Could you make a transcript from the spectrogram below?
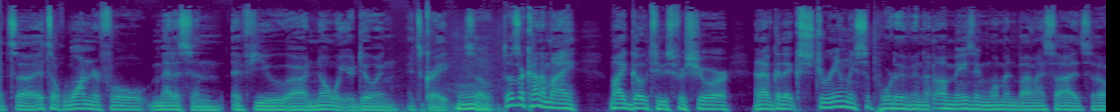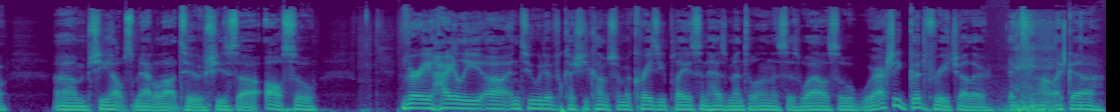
it's a it's a wonderful medicine if you uh, know what you're doing. It's great. So those are kind of my my go tos for sure. And I've got an extremely supportive and amazing woman by my side. So um, she helps me out a lot too. She's uh, also very highly uh, intuitive because she comes from a crazy place and has mental illness as well. So we're actually good for each other. It's not like a,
